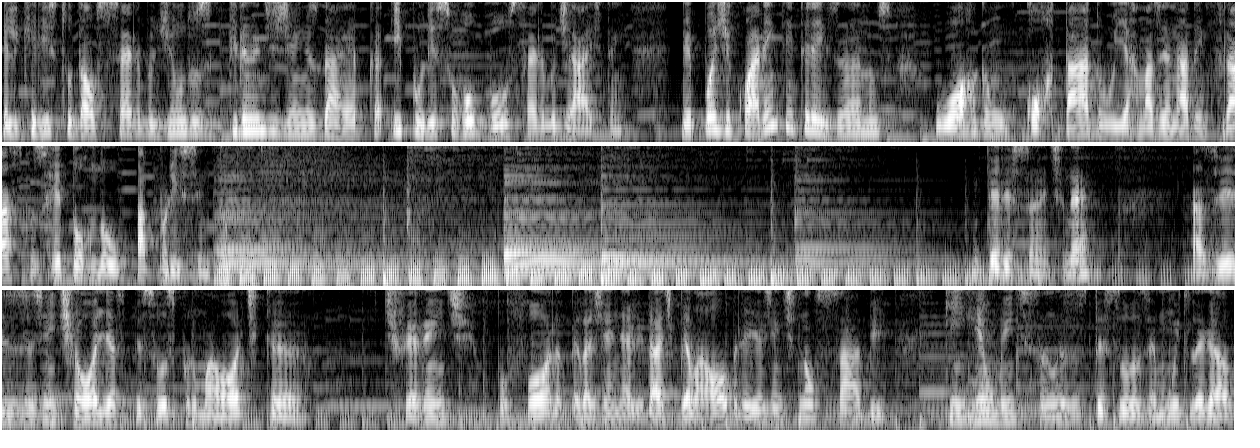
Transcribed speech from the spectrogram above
Ele queria estudar o cérebro de um dos grandes gênios da época e por isso roubou o cérebro de Einstein. Depois de 43 anos, o órgão cortado e armazenado em frascos retornou a Princeton. Interessante, né? Às vezes a gente olha as pessoas por uma ótica diferente, por fora, pela genialidade, pela obra, e a gente não sabe quem realmente são essas pessoas. É muito legal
